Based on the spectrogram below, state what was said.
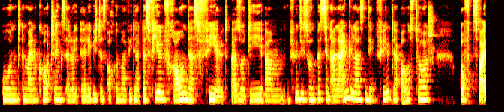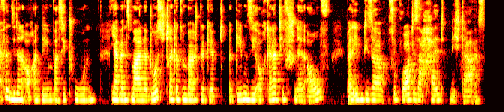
Und in meinen Coachings erlebe ich das auch immer wieder, dass vielen Frauen das fehlt. Also die ähm, fühlen sich so ein bisschen alleingelassen, denen fehlt der Austausch Oft zweifeln sie dann auch an dem, was sie tun. Ja, wenn es mal eine Durststrecke zum Beispiel gibt, äh, geben sie auch relativ schnell auf, weil eben dieser Support, dieser Halt nicht da ist.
